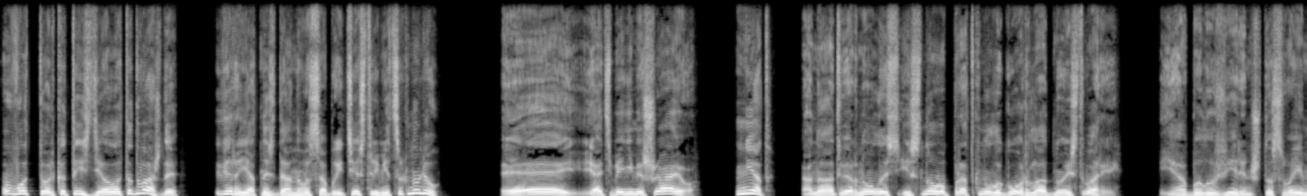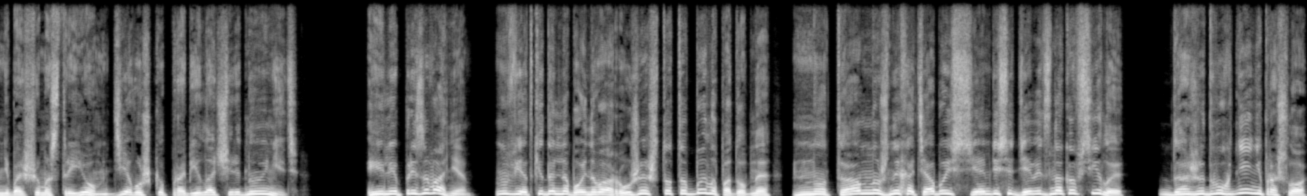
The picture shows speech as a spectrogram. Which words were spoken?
Вот только ты сделал это дважды, вероятность данного события стремится к нулю». «Эй, я тебе не мешаю?» «Нет». Она отвернулась и снова проткнула горло одной из тварей. Я был уверен, что своим небольшим острием девушка пробила очередную нить. Или призывание. В ветке дальнобойного оружия что-то было подобное, но там нужны хотя бы 79 знаков силы. Даже двух дней не прошло.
